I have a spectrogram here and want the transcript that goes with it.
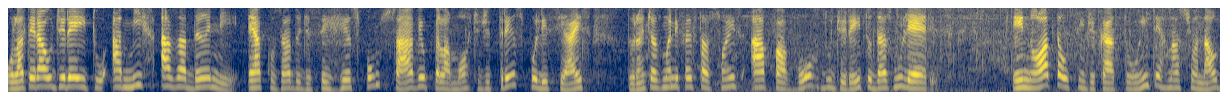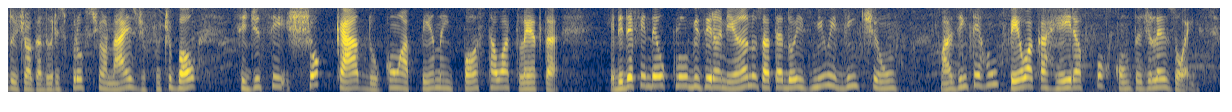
O lateral direito Amir Azadani é acusado de ser responsável pela morte de três policiais durante as manifestações a favor do direito das mulheres. Em nota, o Sindicato Internacional dos Jogadores Profissionais de Futebol se disse chocado com a pena imposta ao atleta. Ele defendeu clubes iranianos até 2021, mas interrompeu a carreira por conta de lesões.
